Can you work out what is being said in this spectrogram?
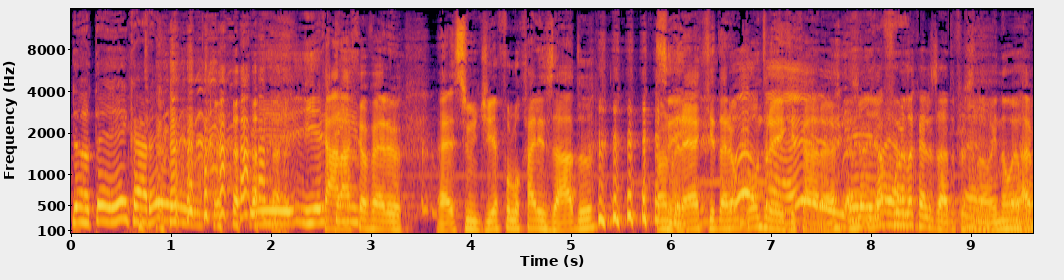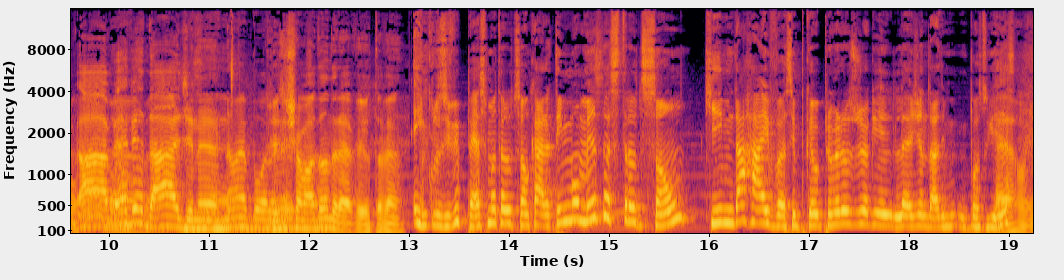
derrotei, hein, cara? ei." e, e ele Caraca, tem... velho. É, se um dia for localizado, André aqui daria um bom Drake, cara. Já, já É, foi é. localizado, por sinal, e não é bom. Ah, é verdade, né? não é boa, Podia né? ter chamado André, viu? Tá vendo? Inclusive, péssima tradução. Cara, tem momentos dessa tradução que me dá raiva, assim, porque eu primeiro eu joguei legendado em português. É ruim.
